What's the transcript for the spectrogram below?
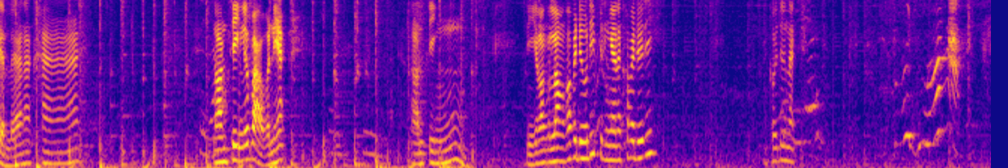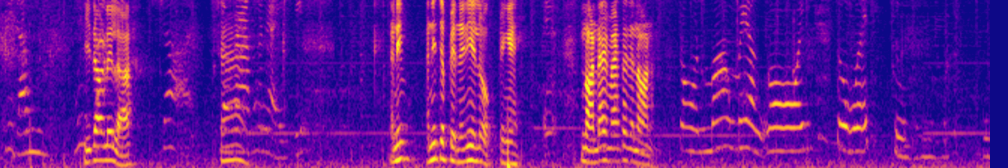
เสร็จแล้วนะคะ นอนจริงหรือเปล่าวันเนี้ยนอนจริง นี่ลองลองเข้าไปดูดิเป็นไงนะเข้าไปดูดิเข้าไปดูหน่อยพูดมากสีดำสีดำเลยเหรอ ใช่ใช่กางมันไหนสิอันนี้อันนี้จะเป็นอันนี้ลูกเป็นไง นอนได้ไหมถ้าจะนอน นอนมากไม่อยากนอนหนูไม่หนูหนู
